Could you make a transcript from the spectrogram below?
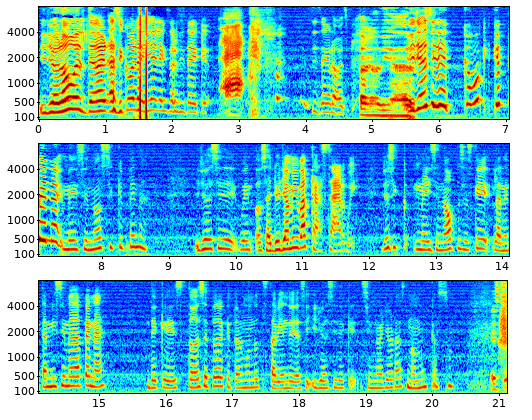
Y yo lo volteo a ver, así como la vida del exorcista, de que... Sí se grabó eso. Te voy a odiar. Y yo así de, ¿cómo que qué pena? Y me dice, no, sí, qué pena. Y yo así de, güey, o sea, yo ya me iba a casar, güey. Yo sí, me dice, no, pues es que la neta a mí sí me da pena de que es todo ese pedo de que todo el mundo te está viendo y así. Y yo así de que, si no lloras, no me caso. Es que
